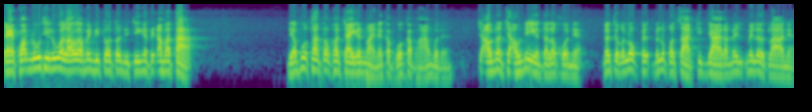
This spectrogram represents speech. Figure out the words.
แต่ความรู้ที่รู้ว่าเราไม่มีตัวตนอยู่จริงเนี่ยเป็นอมตะ เดี๋ยวพวกท่านต้องเข้าใจกันใหม่นะกับหัวกับหางหมดนะจะเอานั่นจะเอานี่กันแต่ละคนเนี่ยแล้วจะก็โรคเป็นโรคประสาทกินยากันไม่ไม่เลิกลาเนี่ย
